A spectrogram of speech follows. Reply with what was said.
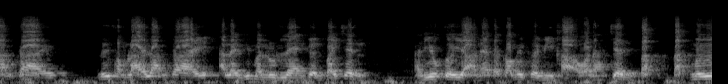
ร่างกาย หรือทำร้ายร่างกาย อะไรที่มันรุนแรงเกินไปเช่น อันนี้ยกตัวอย่างนะแต่ก็ไม่เคยมีข่าวนะเช่นตัดตัดมือ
